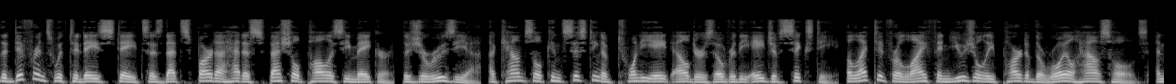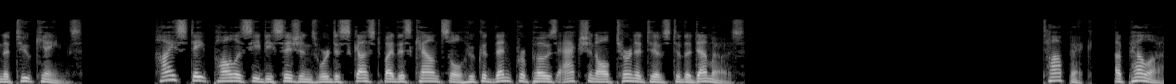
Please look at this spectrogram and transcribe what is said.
The difference with today's states is that Sparta had a special policy maker, the Gerousia, a council consisting of 28 elders over the age of 60, elected for life and usually part of the royal households, and the two kings. High state policy decisions were discussed by this council who could then propose action alternatives to the demos. Apella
